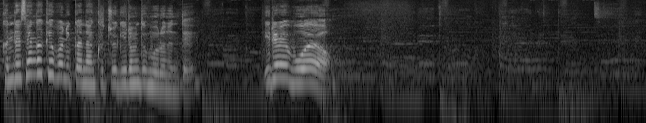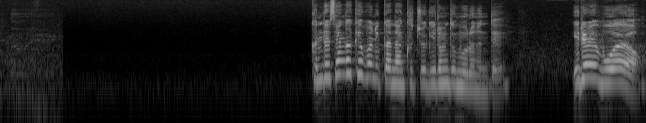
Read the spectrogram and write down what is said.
근데 생각해보니까 난 그쪽 이름도 모르는데 이름이 뭐예요? 생각해보니까 난 그쪽 이름도 모르는데 이름이 뭐예요?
